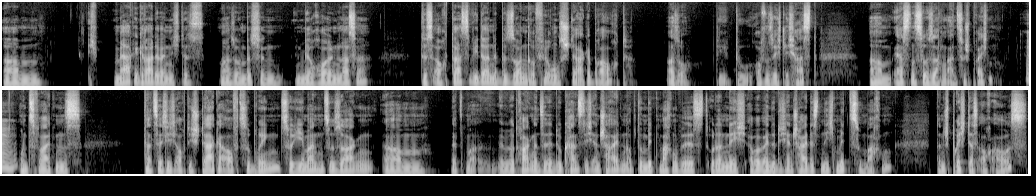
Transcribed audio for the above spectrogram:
ähm, ich merke gerade, wenn ich das mal so ein bisschen in mir rollen lasse, dass auch das wieder eine besondere Führungsstärke braucht, also die du offensichtlich hast. Ähm, erstens so Sachen anzusprechen mhm. und zweitens tatsächlich auch die Stärke aufzubringen, zu jemandem zu sagen, ähm, jetzt mal im übertragenen Sinne, du kannst dich entscheiden, ob du mitmachen willst oder nicht. Aber wenn du dich entscheidest, nicht mitzumachen, dann spricht das auch aus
